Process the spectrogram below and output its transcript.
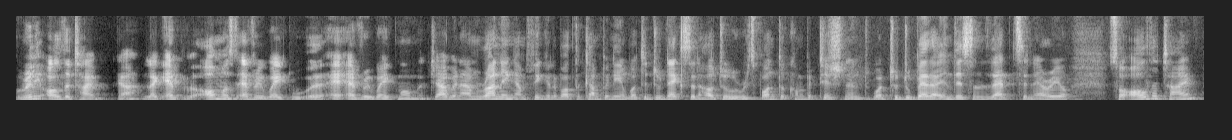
Re- really all the time yeah? Like ev- almost every wake uh, every wake moment yeah? When i'm running i'm thinking about the company and what to do next and how to respond to competition and what to do better in this and that scenario. So all the time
